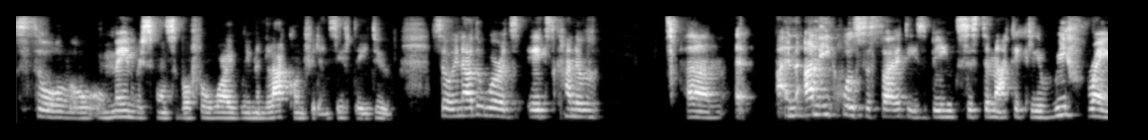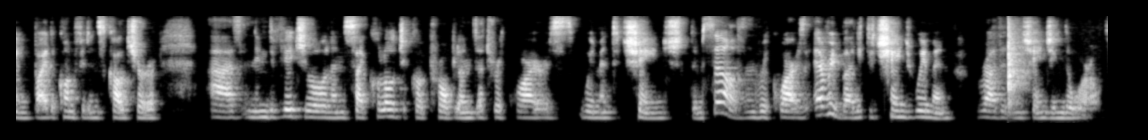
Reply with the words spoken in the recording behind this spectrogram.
sole or, or, main responsible for why women lack confidence if they do. So, in other words, it's kind of um, an unequal society is being systematically reframed by the confidence culture as an individual and psychological problem that requires women to change themselves and requires everybody to change women rather than changing the world.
